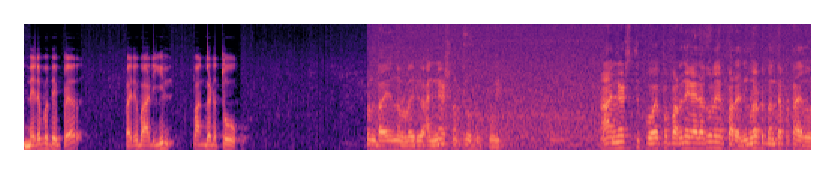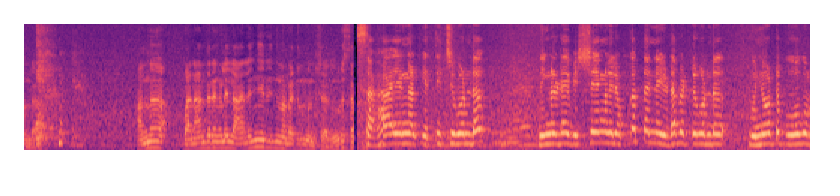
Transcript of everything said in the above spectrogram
നിരവധി പേർ പരിപാടിയിൽ പങ്കെടുത്തു. ഉണ്ടായെന്നുള്ളൊരു അന്വേഷണത്തിലോട്ട് പോയി. ആ അന്വേഷണത്തിൽ പോയപ്പോൾ പറഞ്ഞ കാര്യം അതുകൂടെ ഞാൻ പറയാം. നിങ്ങളോട്ട് ബന്ധപ്പെട്ടായതുകൊണ്ടാണ് അന്ന് വനാന്തരങ്ങളിൽ അലഞ്ഞിരിഞ്ഞ് നടക്കുന്ന മനുഷ്യരായിരുന്നു. ഒരു സഹായങ്ങൾ എത്തിച്ചുകൊണ്ട് നിങ്ങളുടെ വിഷയങ്ങളിലൊക്കെ തന്നെ ഇടപെട്ടുകൊണ്ട് മുന്നോട്ട് പോകും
